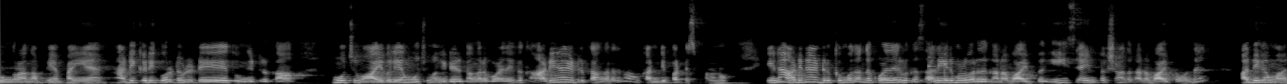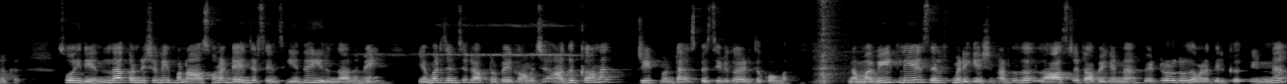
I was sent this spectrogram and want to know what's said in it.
தூங்குறான் தான் என் பையன். அடிக்கடி கொரட்டை விட்டுட்டே தூங்கிட்டு இருக்கான். மூச்சு வாய் வழியாக மூச்சு வாங்கிட்டே இருக்காங்கிற குழந்தைகளுக்கு அடிநாயிட் இருக்காங்கிறத நம்ம கண்டிப்பாக டெஸ்ட் பண்ணணும். ஏன்னா அடிநாயிட் இருக்கும்போது அந்த குழந்தைகளுக்கு சளி இருமல் வர்றதுக்கான வாய்ப்பு ஈஸியாக இன்ஃபெக்ஷன் அதுக்கான வாய்ப்பு வந்து அதிகமாக இருக்கு. ஸோ இது எல்லா கண்டிஷன்லையும் இப்போ நான் சொன்ன டேஞ்சர் சைன்ஸ் எது இருந்தாலுமே எமர்ஜென்சி டாக்டர் போய் காமிச்சு அதுக்கான ட்ரீட்மெண்ட்டை ஸ்பெசிஃபிக்காக எடுத்துக்கோங்க. நம்ம வீட்லேயே செல்ஃப் மெடிகேஷன் அடுத்தது லாஸ்ட் டாபிக் என்ன? பெற்றோர்கள் கவனத்திற்கு என்ன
